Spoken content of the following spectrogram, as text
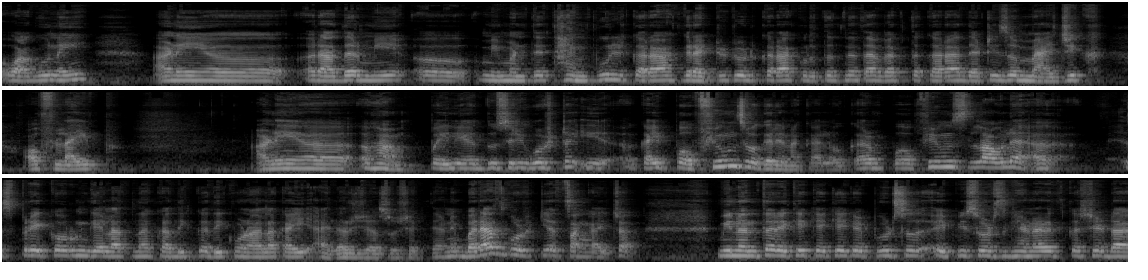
वागू नये. आणि रादर मी मी म्हणते थँकफुल करा ग्रॅटिट्यूड करा कृतज्ञता व्यक्त करा. That is a magic of life आणि हां पहिली दुसरी गोष्ट काही परफ्युम्स वगैरे नका लावू. कारण परफ्युम्स लावल्या स्प्रे करून गेलात ना कधी कधी कुणाला काही ॲलर्जी असू शकते. आणि बऱ्याच गोष्टी आहेत सांगायच्या. मी नंतर एक एक एक एक एपिड्स एपिसोड्स घेणार आहेत कसे डा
